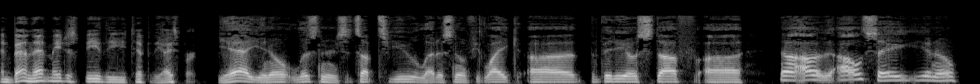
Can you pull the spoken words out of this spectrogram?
And Ben, that may just be the tip of the iceberg. Yeah, you know, listeners, it's up to you. Let us know if you like, uh, the video stuff. Uh, now I'll, I'll say, you know,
